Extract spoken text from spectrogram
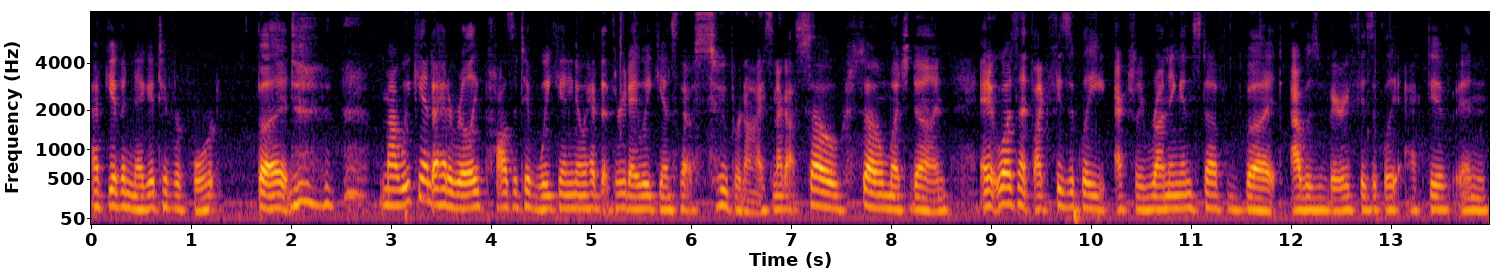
I've given negative report, but my weekend, I had a really positive weekend. You know, we had that three day weekend, so that was super nice, and I got so so much done. And it wasn't like physically actually running and stuff, but I was very physically active, and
